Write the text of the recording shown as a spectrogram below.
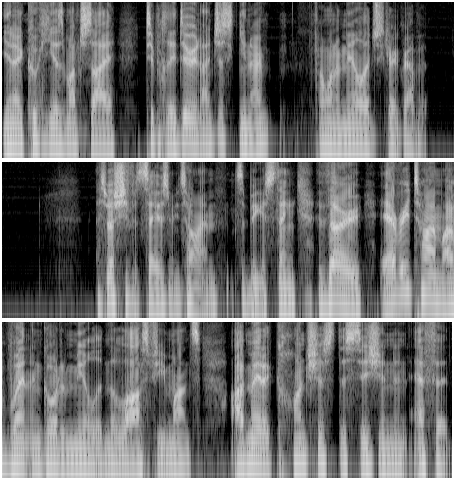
you know, cooking as much as I typically do. And I just, you know, if I want a meal, I just go grab it. Especially if it saves me time. It's the biggest thing. Though, every time I've went and got a meal in the last few months, I've made a conscious decision and effort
